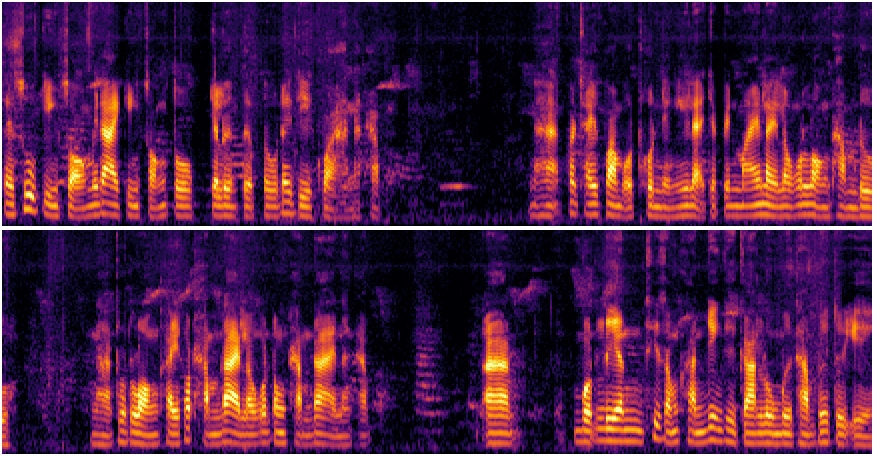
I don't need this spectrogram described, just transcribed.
แต่สู้กิ่งสองไม่ได้กิ่งสองโตเจริญเติบโตได้ดีกว่านะครับนะฮะก็ใช้ความอดทนอย่างนี้แหละจะเป็นไม้อะไรเราก็ลองทำดูนะทดลองใครเขาทำได้เราก็ต้องทำได้นะครับอ่า บทเรียนที่สำคัญยิ่งคือการลงมือทำด้วยตัวเอง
